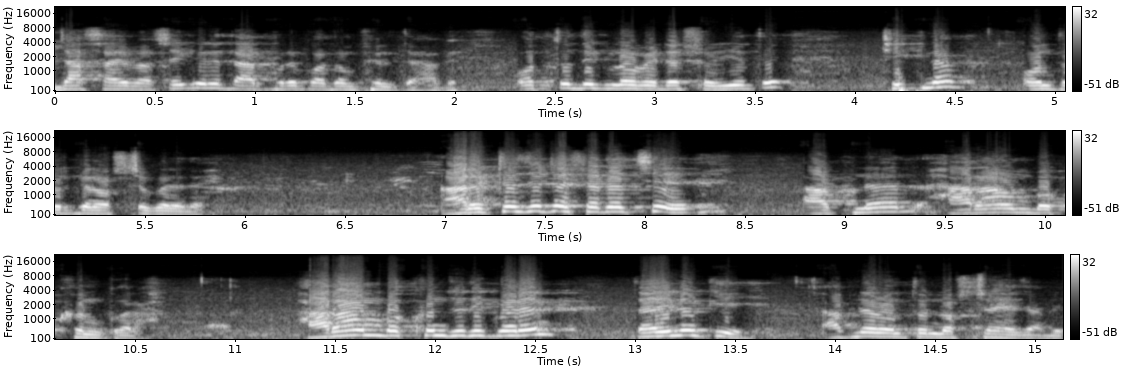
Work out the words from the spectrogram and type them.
যাচাই বাছাই করে তারপরে কদম ফেলতে হবে। অত্যধিক লোভ এটা শরীয়তে ঠিক না, অন্তরকে নষ্ট করে দেয়। আরেকটা যেটা, সেটা হচ্ছে আপনার হারাম বক্ষণ করা। হারাম বক্ষণ যদি করেন তাইলে কি আপনার অন্তর নষ্ট হয়ে যাবে।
